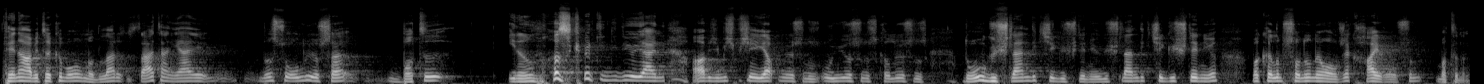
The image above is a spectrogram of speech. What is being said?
fena bir takım olmadılar. Zaten yani nasıl oluyorsa Batı inanılmaz kötü gidiyor yani. Abicim hiçbir şey yapmıyorsunuz, uyuyorsunuz, kalıyorsunuz. Doğu güçlendikçe güçleniyor, güçlendikçe güçleniyor. Bakalım sonu ne olacak? Hayır olsun Batı'nın.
